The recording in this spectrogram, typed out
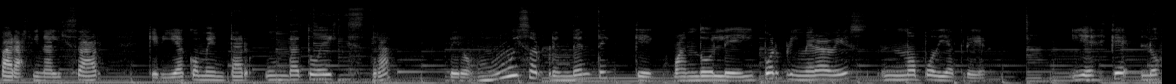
Para finalizar, quería comentar un dato extra, pero muy sorprendente que cuando leí por primera vez no podía creer. Y es que los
